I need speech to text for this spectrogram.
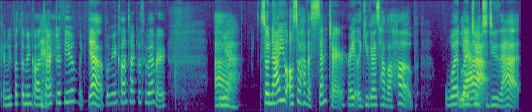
Can we put them in contact with you? Like, yeah, put me in contact with whoever. Uh, yeah. So now you also have a center, right? Like you guys have a hub. What yeah. led you to do that?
